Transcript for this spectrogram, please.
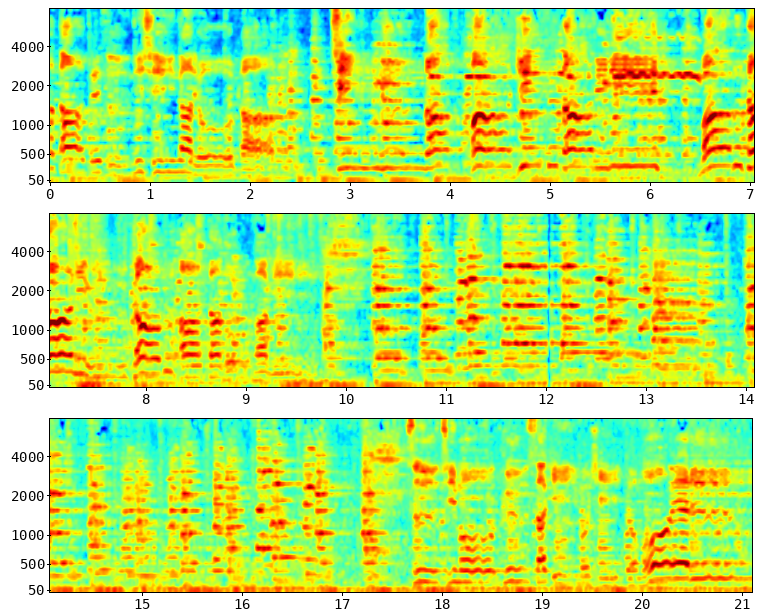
手柄立てずにシナリオが進軍ラッパ聞くたびにまぶたに浮かぶ旗の波。土も草木も人燃える。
